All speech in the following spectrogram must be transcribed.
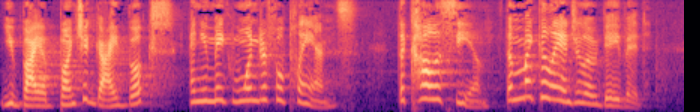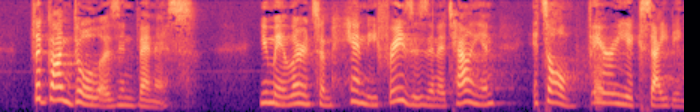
You buy a bunch of guidebooks and you make wonderful plans. The Colosseum, the Michelangelo David, the gondolas in Venice. You may learn some handy phrases in Italian. It's all very exciting.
